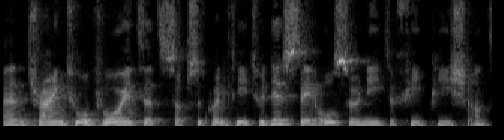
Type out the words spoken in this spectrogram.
and trying to avoid that subsequently to this, they also need a VP shunt.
